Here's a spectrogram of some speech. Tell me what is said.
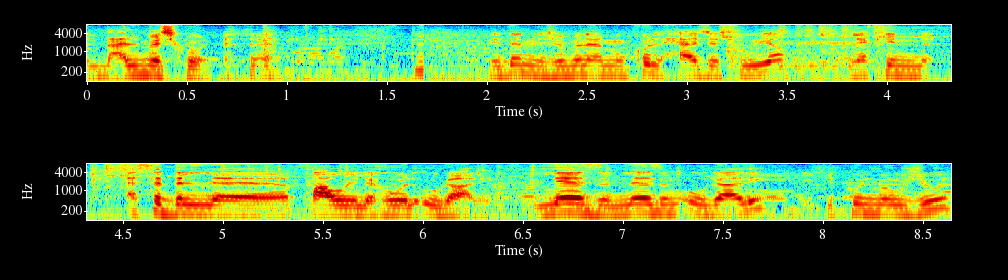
المعلمة شكون؟ اذا جبنا من كل حاجة شوية لكن أسد الطاولة هو الأوغالي. لازم لازم أوغالي يكون موجود.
